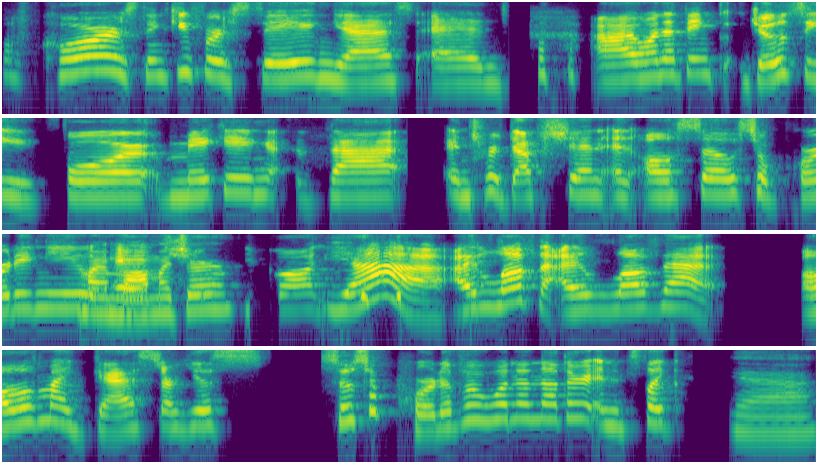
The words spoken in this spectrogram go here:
Of course. Thank you for saying yes. And I want to thank Josie for making that introduction and also supporting you. My momager. Yeah, I love that. I love that. All of my guests are just so supportive of one another. And it's like, yeah,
